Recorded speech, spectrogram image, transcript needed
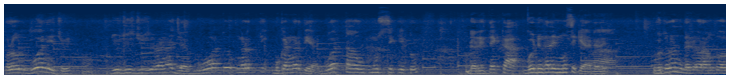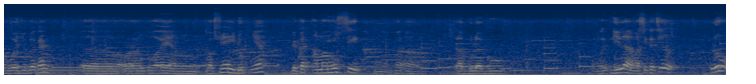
Kalau gua nih cuy, Hmm. Jujur-jujuran aja, gua tuh ngerti, bukan ngerti ya, gua tahu musik itu dari TK. Gua dengerin musik ya dari Ah. kebetulan dari orang tua gua juga kan eh, orang tua yang maksudnya hidupnya dekat sama musik. Hmm. Lagu-lagu gila masih kecil lu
